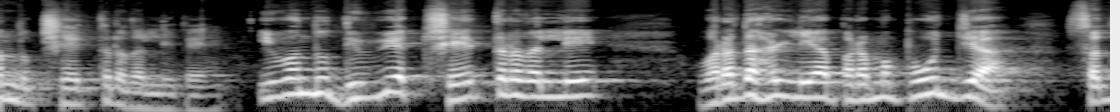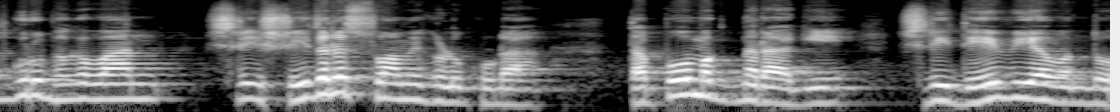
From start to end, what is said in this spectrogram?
ಒಂದು ಕ್ಷೇತ್ರದಲ್ಲಿದೆ. ಈ ಒಂದು ದಿವ್ಯ ಕ್ಷೇತ್ರದಲ್ಲಿ ವರದಹಳ್ಳಿಯ ಪರಮಪೂಜ್ಯ ಸದ್ಗುರು ಭಗವಾನ್ ಶ್ರೀ ಶ್ರೀಧರ ಸ್ವಾಮಿಗಳು ಕೂಡ ತಪೋಮಗ್ನರಾಗಿ ಶ್ರೀದೇವಿಯ ಒಂದು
